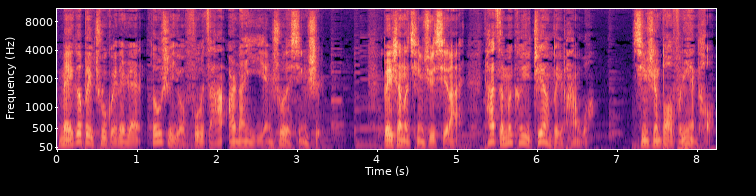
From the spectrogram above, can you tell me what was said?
每个被出轨的人都是有复杂而难以言说的心事，悲伤的情绪袭来，他怎么可以这样背叛我？心生报复念头，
